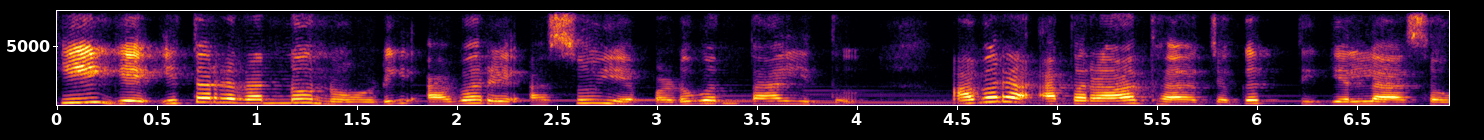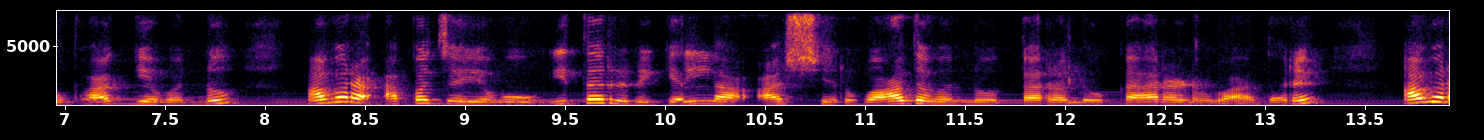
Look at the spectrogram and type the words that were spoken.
ಹೀಗೆ ಇತರರನ್ನು ನೋಡಿ ಅವರೇ ಅಸೂಯೆ ಪಡುವಂತಾಯಿತು ಅವರ ಅಪರಾಧ ಜಗತ್ತಿಗೆಲ್ಲ ಸೌಭಾಗ್ಯವನ್ನು, ಅವರ ಅಪಜಯವು ಇತರರಿಗೆಲ್ಲ ಆಶೀರ್ವಾದವನ್ನು ತರಲು ಕಾರಣವಾದರೆ ಅವರ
